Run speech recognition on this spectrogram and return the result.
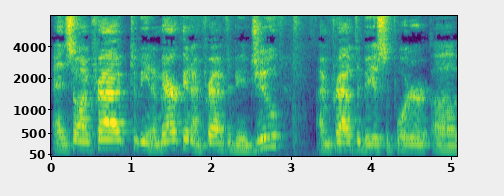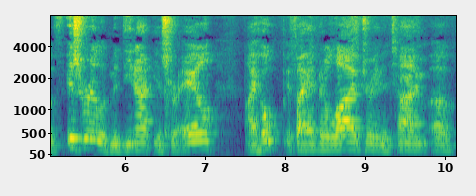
And so I'm proud to be an American. I'm proud to be a Jew. I'm proud to be a supporter of Israel, of Medinat Israel. I hope if I had been alive during the time of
